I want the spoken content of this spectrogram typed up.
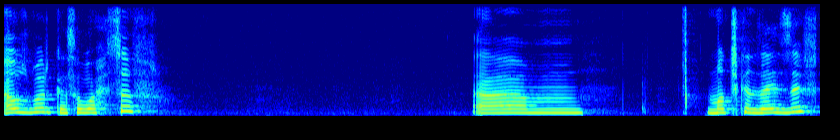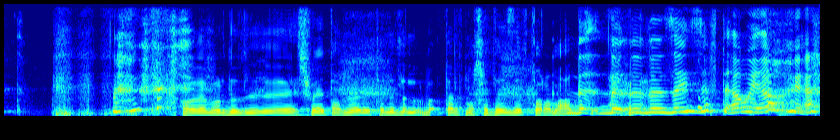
اوجسبورج كسب 1 0 أم... الماتش كان زي الزفت. هو ده برضه تعادلات ثلاث ثلاث ماتشات زي الزفت ورا بعض. ده, ده, ده, زي الزفت قوي قوي يعني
